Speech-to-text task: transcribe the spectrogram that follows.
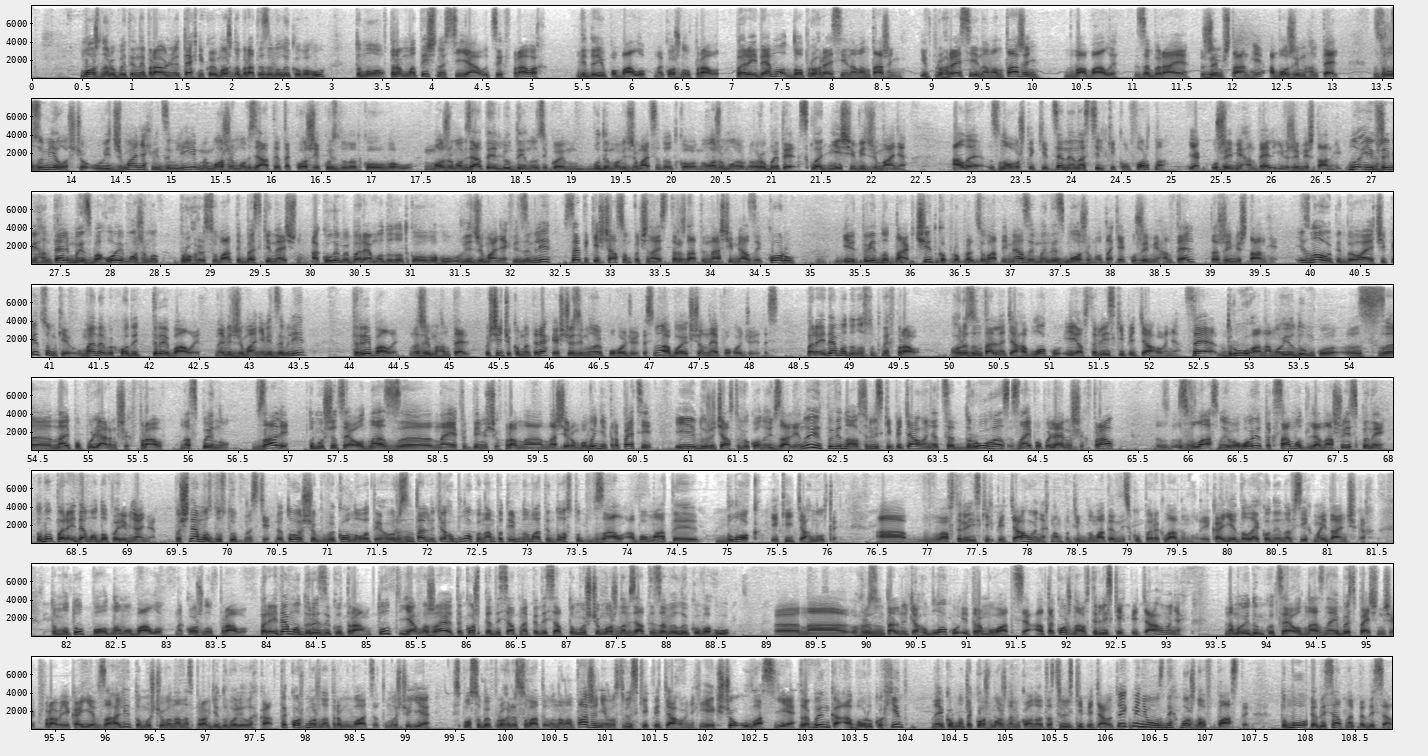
Можна робити неправильною технікою, можна брати за велику вагу. Тому в травматичності я у цих вправах віддаю по балу на кожну вправу. Перейдемо до прогресії навантажень. І в прогресії навантажень 2 бали забирає жим штанги або жим гантель. Зрозуміло, що у віджиманнях від землі ми можемо взяти також якусь додаткову вагу. Ми можемо взяти людину, з якою ми будемо віджиматися додатково. Ми можемо робити складніші віджимання. Але знову ж таки, це не настільки комфортно, як у жимі гантель і в жимі штанги. Ну і в жимі гантель ми з вагою можемо прогресувати безкінечно. А коли ми беремо додаткову вагу у віджиманнях від землі, все-таки з часом починають страждати наші м'язи кору. І відповідно так чітко пропрацювати м'язи ми не зможемо, так як у жимі гантель та жимі штанги. І знову підбиваючи підсумки, у мене виходить 3 бали на віджимання від землі. 3 бали на жим гантель. Пишіть у коментарях, якщо зі мною погоджуєтесь, ну або якщо не погоджуєтесь. Перейдемо до наступних вправ. Горизонтальна тяга блоку і австралійські підтягування. Це друга, на мою думку, з найпопулярніших вправ на спину в залі, тому що це одна з найефективніших вправ на нашій ромбовидні, трапеції, і дуже часто виконують в залі. Ну і відповідно австралійські підтягування це друга з найпопулярніших вправ з власною вагою, так само для нашої спини. Тому перейдемо до порівняння. Почнемо з доступності. Для того, щоб виконувати горизонтальну тягу блоку, нам потрібно мати доступ в зал або мати блок, який тягнути. А в австралійських підтягуваннях нам потрібно мати низьку перекладину, яка є далеко не на всіх майданчиках. Тому тут по одному балу на кожну вправу. Перейдемо до ризику травм. Тут я вважаю також 50 на 50, тому що можна взяти за велику вагу на горизонтальну тягу блоку і травмуватися, а також на австралійських підтягуваннях. На мою думку, це одна з найбезпечніших вправ, яка є взагалі, тому що вона насправді доволі легка. Також можна травмуватися, тому що є способи прогресувати у навантаженні в австралійських підтягуваннях. І якщо у вас є драбинка або рукохід, на якому також можна виконувати австралійські підтягування, то як мінімум з них можна впасти. Тому 50 на 50.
